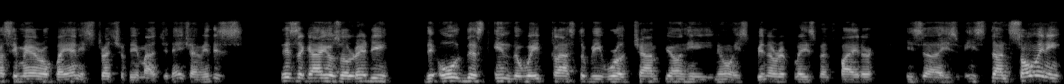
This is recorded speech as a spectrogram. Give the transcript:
Casimero by any stretch of the imagination. I mean, this this is a guy who's already the oldest in the weight class to be world champion. He, you know, he's been a replacement fighter. He's uh, he's he's done so many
